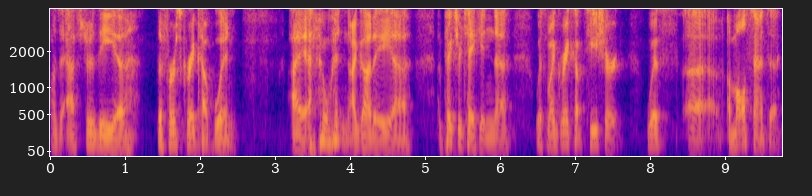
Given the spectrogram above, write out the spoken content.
was after the uh, the first Grey Cup win, I, I went and I got a uh, a picture taken uh, with my Grey Cup T-shirt with uh, a mall Santa,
